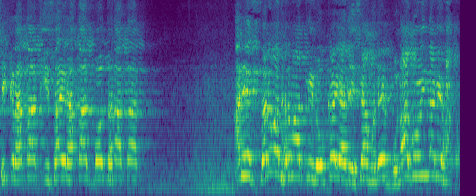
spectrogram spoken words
शीख राहतात इसाई राहतात बौद्ध राहतात. आणि हे सर्व धर्मातली लोक या देशामध्ये गुणागोविंदाने राहतात.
